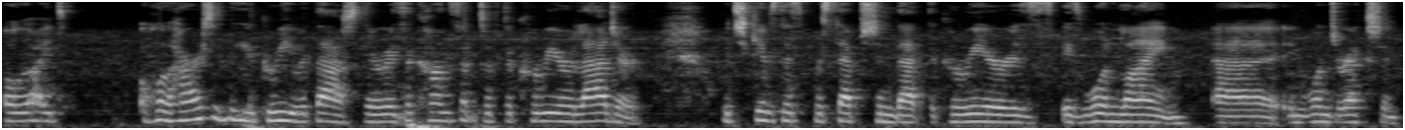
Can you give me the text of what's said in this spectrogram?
oh, I wholeheartedly agree with that. There is a concept of the career ladder, which gives this perception that the career is is one line uh, in one direction,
